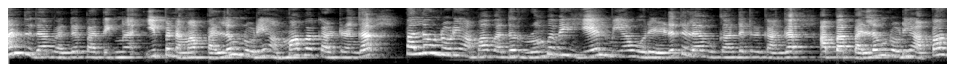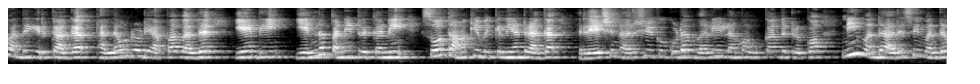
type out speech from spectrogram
அடுத்ததா வந்து பார்த்தீங்கன்னா இப்போ நம்ம பல்லவனுடைய அம்மாவை காட்டுறாங்க. பல்லவனுடைய அம்மா வந்து ரொம்பவே ஏழ்மையா ஒரு இடத்துல உட்கார்ந்துட்டு இருக்காங்க. அப்ப பல்லவனுடைய அப்பா வந்து இருக்காங்க. பல்லவனுடைய அப்பா வந்து ஏண்டி என்ன பண்ணிட்டு இருக்க நீ? சோத்து ஆக்கி வைக்கலையான்றாங்க. ரேஷன் அரிசிக்கு கூட வழி இல்லாம உட்கார்ந்துட்டு இருக்கோம். நீ வந்து அரிசி வந்து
